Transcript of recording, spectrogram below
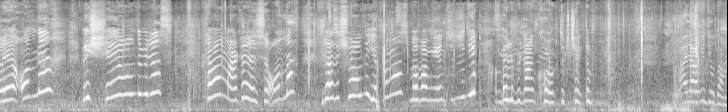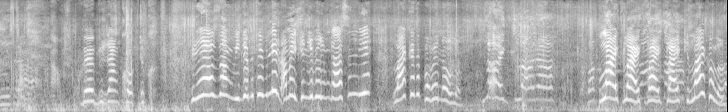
Ee, ondan ve şey oldu biraz. Tamam mı arkadaşlar? Ondan birazcık şey oldu. Yapamaz babam yönetici diye. Böyle birden korktuk çektim. Hala videodan mıyız? Böyle birden korktuk. Birazdan video bitebilir ama ikinci bölüm gelsin diye like atıp abone olun. Like'lara. Bak Like like like like like olun.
